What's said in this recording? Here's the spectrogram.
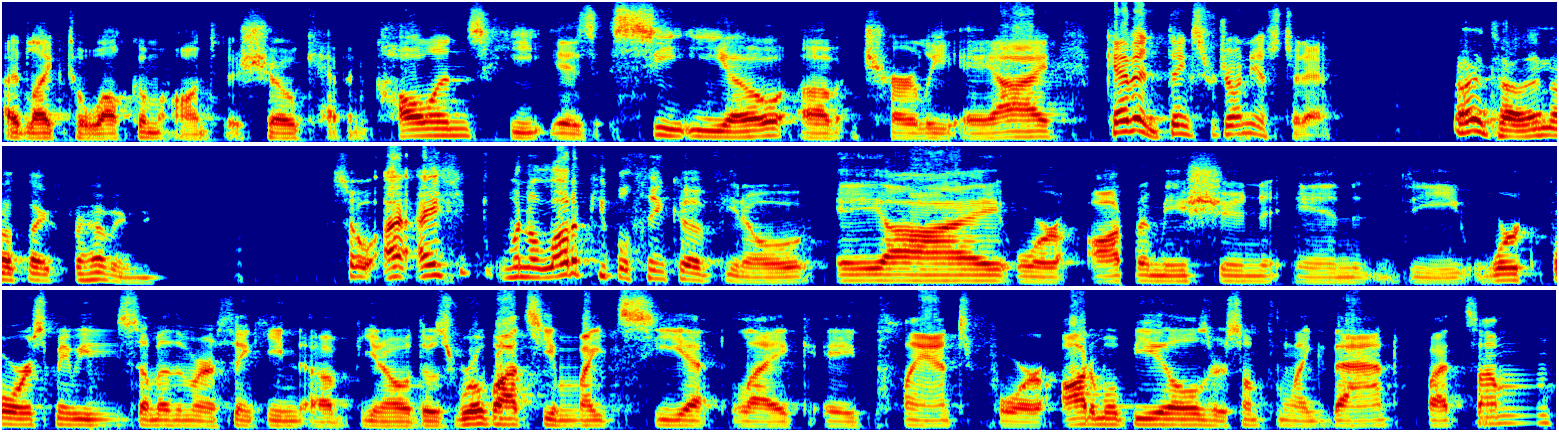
I'd like to welcome onto the show Kevin Collins. He is CEO of Charli AI. Kevin, thanks for joining us today. Hi, Tyler. No, thanks for having me. So I, I, think when a lot of people think of you know AI or automation in the workforce, maybe some of them are thinking of you know those robots you might see at like a plant for automobiles or something like that. But um,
